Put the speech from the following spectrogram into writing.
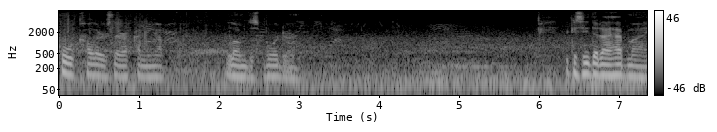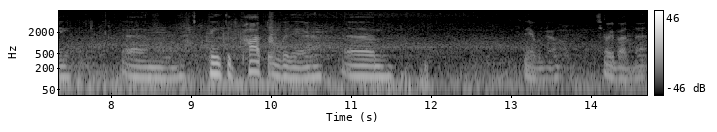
cool colors that are coming up along this border. You can see that I have my um, painted pot over there. Um, there we go. Sorry about that.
